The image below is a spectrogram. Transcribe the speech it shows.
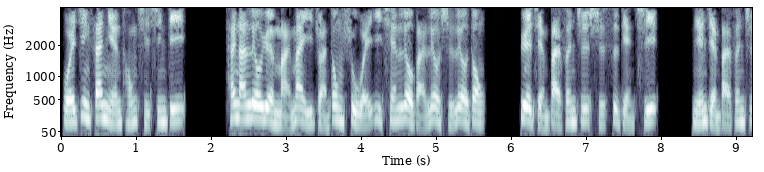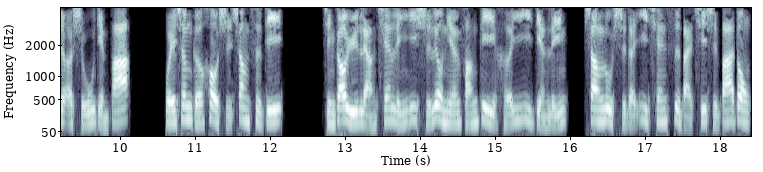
为近三年同期新低。台南六月买卖已转动数为一千六百六十六栋，月减百分之十四点七，年减百分之二十五点八，为升格后史上次低，仅高于两千零一十六年房地合一一点零上路时的一千四百七十八栋。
